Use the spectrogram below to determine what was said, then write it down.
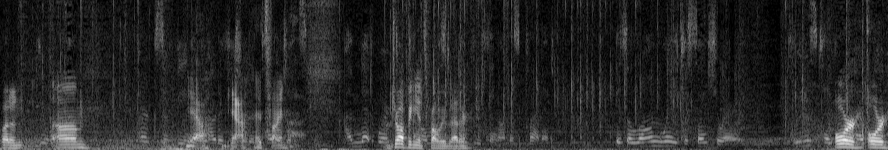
but, um, yeah, yeah, it's fine. Dropping it's probably better. It's a long way to sanctuary. Or, or,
